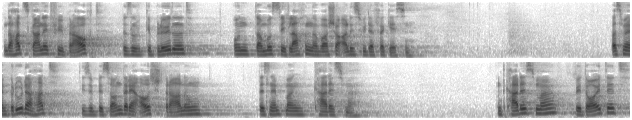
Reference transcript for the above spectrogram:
Und da hat es gar nicht viel braucht, ein bisschen geblödelt und da musste ich lachen, dann war schon alles wieder vergessen. Was mein Bruder hat, diese besondere Ausstrahlung, das nennt man Charisma. Und Charisma bedeutet,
